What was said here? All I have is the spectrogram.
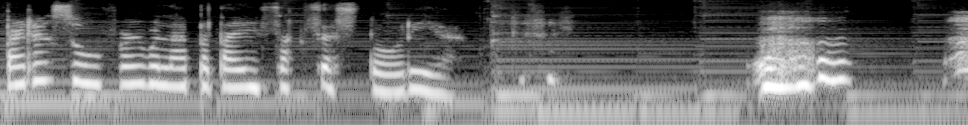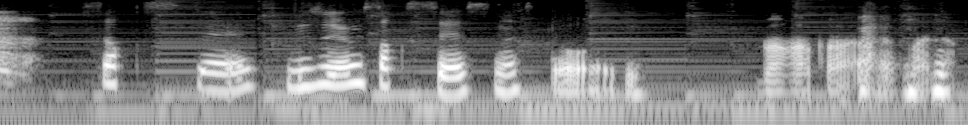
Parang so far, wala pa tayong success story ah. Success. Gusto yung success na story. Baka pa, ano pa lang.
